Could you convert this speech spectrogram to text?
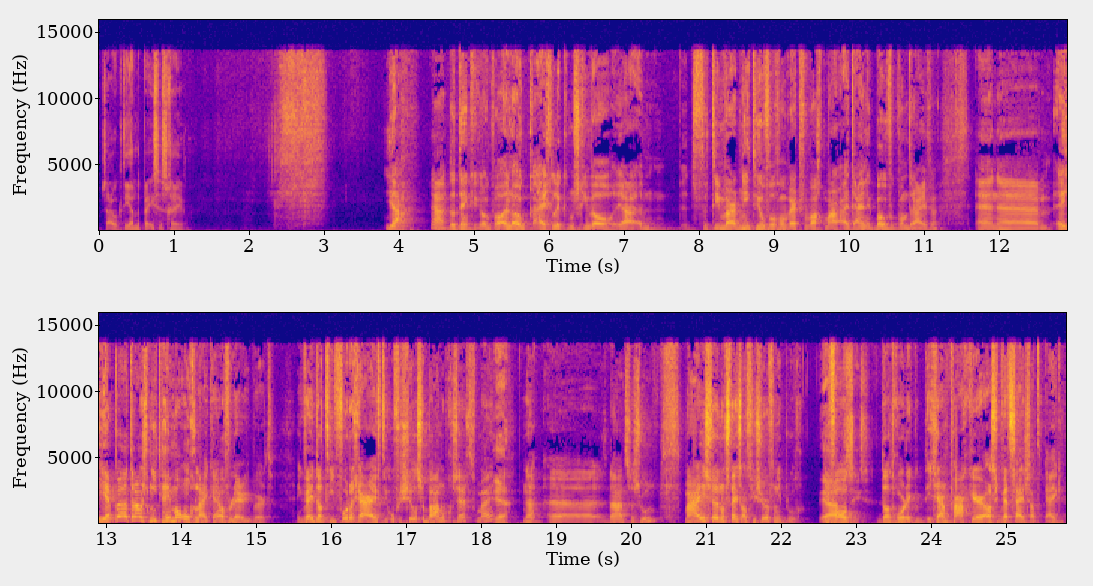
zou ik die aan de Pacers geven. Ja, ja, dat denk ik ook wel. En ook eigenlijk misschien wel ja, het team waar het niet heel veel van werd verwacht, maar uiteindelijk boven kwam drijven. En ehm, je hebt eh, trouwens niet helemaal ongelijk hè, over Larry Bird. Ik weet dat hij vorig jaar heeft hij officieel zijn baan opgezegd voor mij. Ja, Na, eh, na het seizoen. Maar hij is eh, nog steeds adviseur van die ploeg. In ieder geval, precies. dat hoorde ik dit jaar een paar keer als ik wedstrijden zat te kijken.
